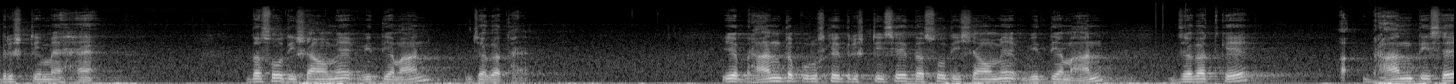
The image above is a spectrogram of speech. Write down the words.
दृष्टि में है। दसों दिशाओं में विद्यमान जगत है। ये भ्रांत पुरुष के दृष्टि से दसों दिशाओं में विद्यमान जगत के भ्रांति से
